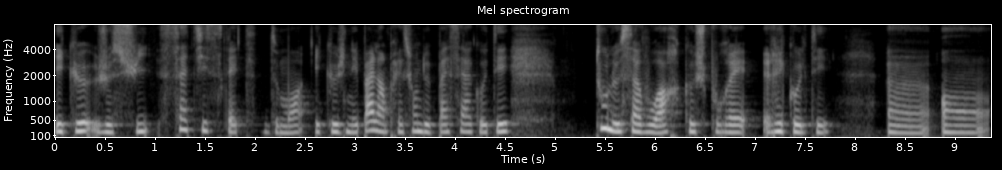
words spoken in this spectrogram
et que je suis satisfaite de moi et que je n'ai pas l'impression de passer à côté tout le savoir que je pourrais récolter euh, en,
